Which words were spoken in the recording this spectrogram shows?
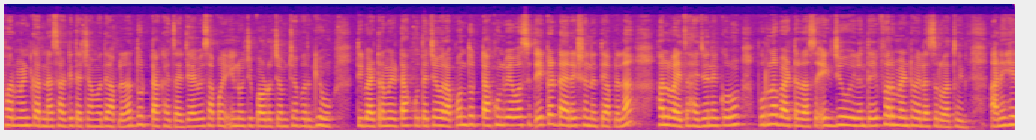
फर्मेंट करण्यासाठी त्याच्यामध्ये आपल्याला दूध टाकायचं आहे. ज्यावेळेस आपण इनोची पावडर चमच्याभर घेऊ ती बॅटरमध्ये टाकू त्याच्यावर आपण दूध टाकून व्यवस्थित एकच डायरेक्शनने ते आपल्याला हलवायचं आहे. जेणेकरून पूर्ण बॅटर असं एकजीव होईल आणि ते फर्मेंट व्हायला सुरुवात होईल. आणि हे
